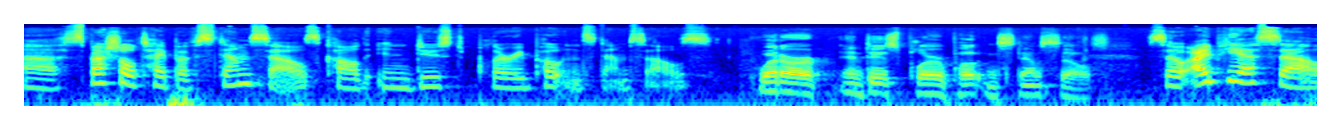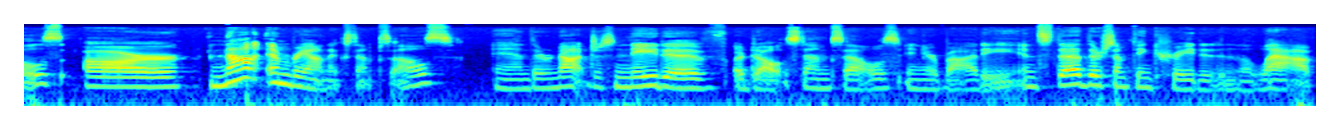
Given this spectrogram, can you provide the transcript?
a special type of stem cells called induced pluripotent stem cells. What are induced pluripotent stem cells? So, iPS cells are not embryonic stem cells, and they're not just native adult stem cells in your body. Instead, they're something created in the lab,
